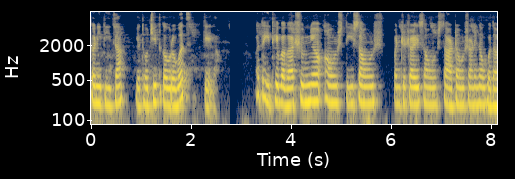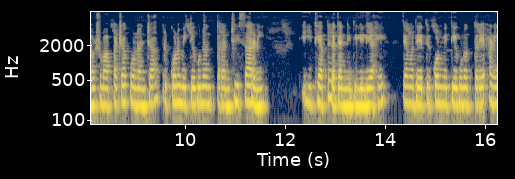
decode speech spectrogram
गणितीचा यथोचित गौरवच केला. आता इथे बघा शून्य अंश तीस अंश पंचेचाळीस अंश साठ अंश आणि नव्वद अंश मापाच्या कोणांच्या त्रिकोणमितीय गुणोत्तरांची सारणी इथे आपल्याला त्यांनी दिलेली आहे. त्यामध्ये त्रिकोणमितीय गुणोत्तरे आणि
